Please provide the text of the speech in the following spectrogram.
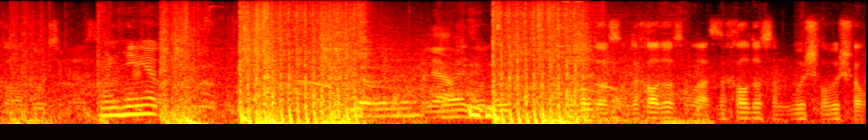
Холодосим, раз. Ну нет, Бля. За холодосом, за холодосом, ладно, за холодосом. Вышел, вышел.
